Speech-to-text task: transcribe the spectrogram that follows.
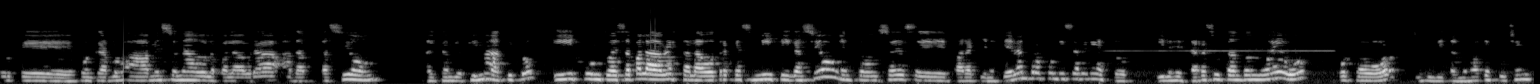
porque Juan Carlos ha mencionado la palabra adaptación al cambio climático y junto a esa palabra está la otra que es mitigación. Entonces, eh, para quienes quieran profundizar en esto y les está resultando nuevo, por favor, les invitamos a que escuchen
